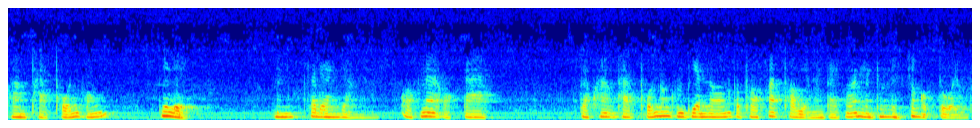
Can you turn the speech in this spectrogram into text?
ความผาดผลของ กิเลสมันแสดงอย่างออกหน้าออกตา แต่ความผาดผลของคุณเพียรร้องก็พอฟาดพออย่างมันไป เพราะฉะนั้นมันทุนสงบตัวลงไป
